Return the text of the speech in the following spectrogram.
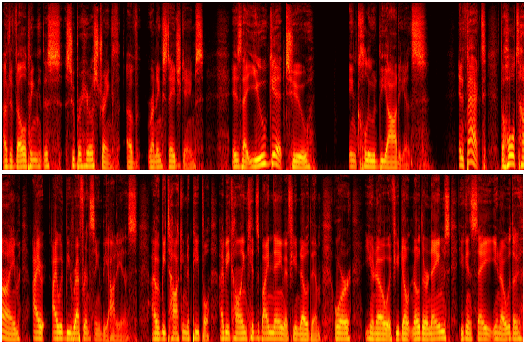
of developing this superhero strength of running stage games is that you get to include the audience. In fact, the whole time I, I would be referencing the audience. I would be talking to people. I'd be calling kids by name if you know them. Or, you know, if you don't know their names, you can say, you know, the,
